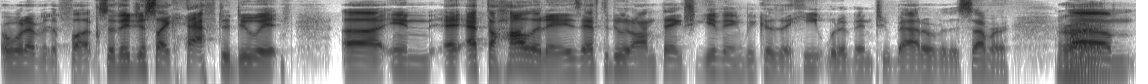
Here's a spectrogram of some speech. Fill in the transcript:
or whatever the fuck. So they just like have to do it uh, in at the holidays. They have to do it on Thanksgiving because the heat would have been too bad over the summer. Right. Um,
